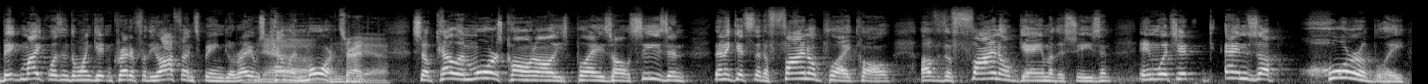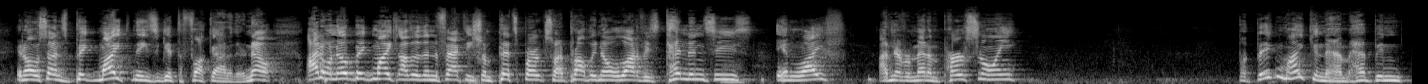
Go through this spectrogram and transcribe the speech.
Big Mike wasn't the one getting credit for the offense being good, right? It was No. Kellen Moore. That's right. Yeah. So Kellen Moore's calling all these plays all season. Then it gets to the final play call of the final game of the season, in which it ends up horribly. And all of a sudden, Big Mike needs to get the fuck out of there. Now, I don't know Big Mike other than the fact he's from Pittsburgh, so I probably know a lot of his tendencies in life. I've never met him personally. But Big Mike and them have been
